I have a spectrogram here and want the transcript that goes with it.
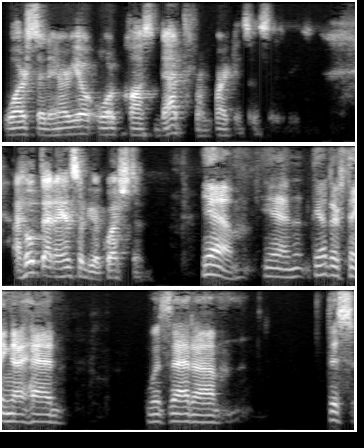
worse scenario or cause death from Parkinson's disease. I hope that answered your question. Yeah, yeah. The other thing I had was that um, this.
